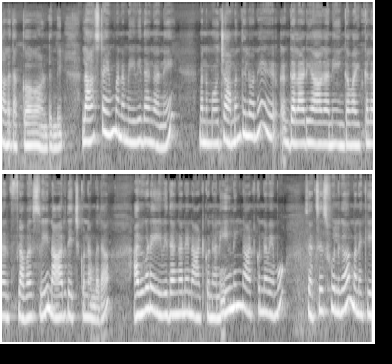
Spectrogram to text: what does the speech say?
చాలా తక్కువగా ఉంటుంది. లాస్ట్ టైం మనం ఈ విధంగానే మనము చామంతిలోనే గలాడియా కానీ ఇంకా వైట్ కలర్ ఫ్లవర్స్వి నారు తెచ్చుకున్నాం కదా అవి కూడా ఈ విధంగానే నాటుకున్నాను. ఈవినింగ్ నాటుకున్నవేమో సక్సెస్ఫుల్గా మనకి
